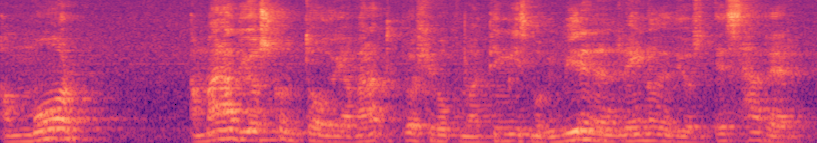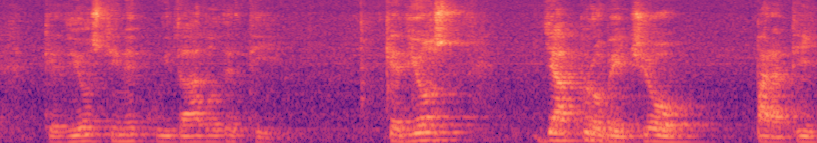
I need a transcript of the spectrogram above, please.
Amor, amar a Dios con todo y amar a tu prójimo como a ti mismo, vivir en el reino de Dios, es saber que Dios tiene cuidado de ti, que Dios ya proveyó para ti.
